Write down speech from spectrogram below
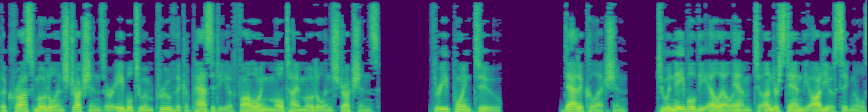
The cross modal instructions are able to improve the capacity of following multimodal instructions. 3.2 Data collection. To enable the LLM to understand the audio signals,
